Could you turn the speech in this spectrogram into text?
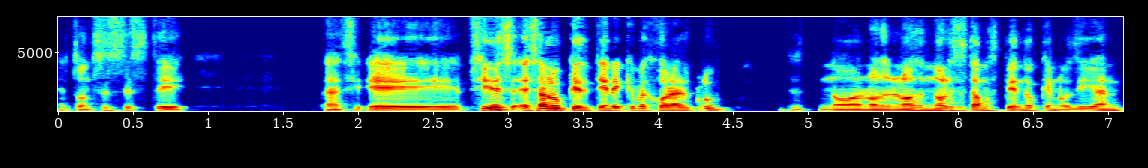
Entonces, este, eh, sí, es, es, algo que tiene que mejorar el club. No, no, no, no les estamos pidiendo que nos digan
